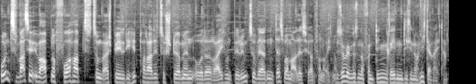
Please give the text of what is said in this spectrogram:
Und was ihr überhaupt noch vorhabt, zum Beispiel die Hitparade zu stürmen oder reich und berühmt zu werden, das wollen wir alles hören von euch noch. Wieso? Wir müssen noch von Dingen reden, die sie noch nicht erreicht haben.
